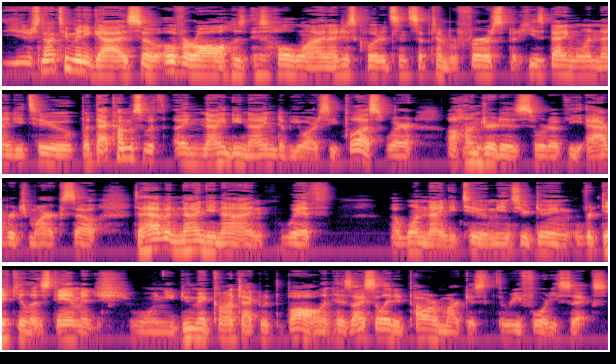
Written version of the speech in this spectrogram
there's not too many guys. So overall, his, his whole line, I just quoted since September 1st, but he's batting 192. But that comes with a 99 WRC plus, where 100 is sort of the average mark. So to have a 99 with a 192 means you're doing ridiculous damage when you do make contact with the ball, and his isolated power mark is 346.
